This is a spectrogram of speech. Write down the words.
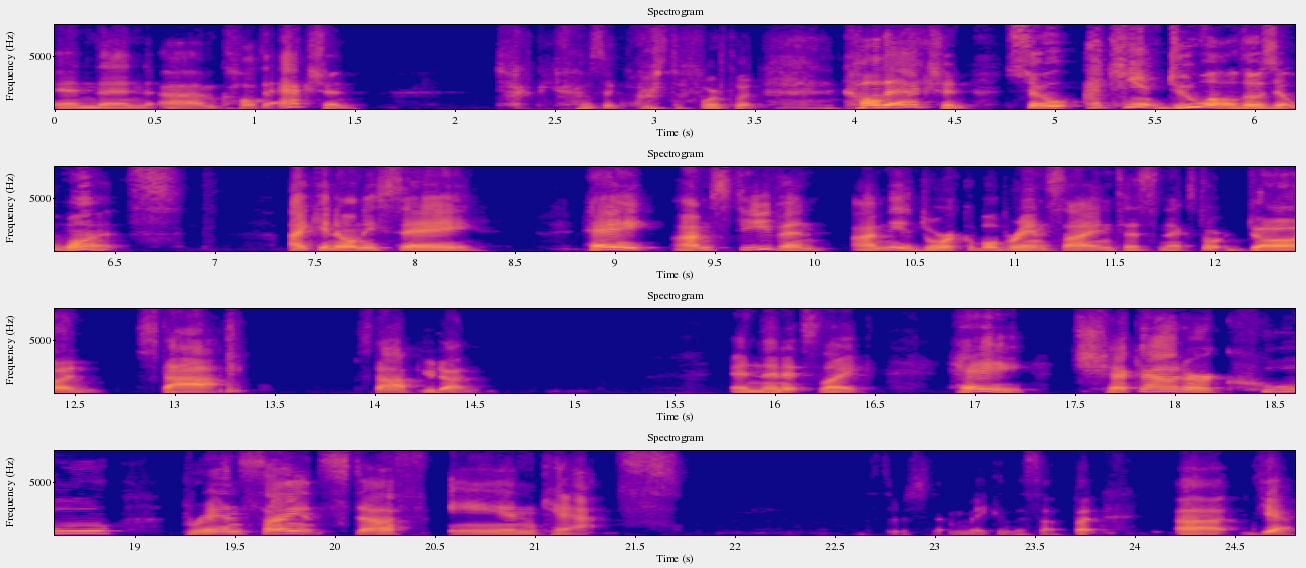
and then um, call to action. I was like, where's the fourth one? Call to action. So I can't do all those at once. I can only say, hey, I'm Staeven. I'm the adorkable brand scientist next door. Done. Stop. Stop. You're done. And then it's like, hey, check out our cool brand science stuff and cats. I'm making this up, but uh, yeah.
